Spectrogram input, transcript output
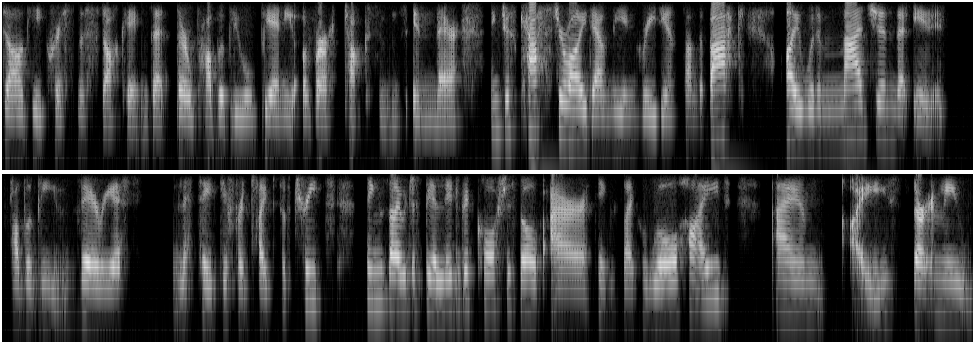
doggy Christmas stocking that there probably won't be any overt toxins in there. I think just cast your eye down the ingredients on the back. I would imagine that it is probably various let's say different types of treats. Things that I would just be a little bit cautious of are things like rawhide. Um, I certainly,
